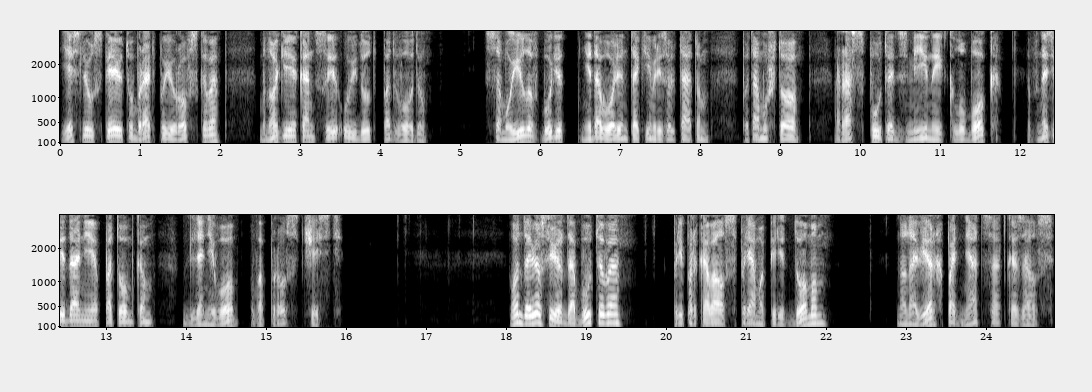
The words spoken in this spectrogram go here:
Если успеют убрать Паюровского, многие концы уйдут под воду. Самуилов будет недоволен таким результатом, потому что распутать змеиный клубок в назидание потомкам для него вопрос чести. Он довез ее до Бутова, припарковался прямо перед домом, но наверх подняться отказался.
